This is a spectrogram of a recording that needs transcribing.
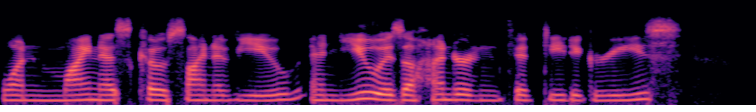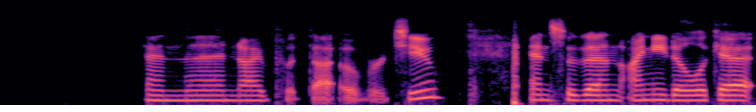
1 minus cosine of u, and u is 150 degrees and then I put that over 2. And so then I need to look at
